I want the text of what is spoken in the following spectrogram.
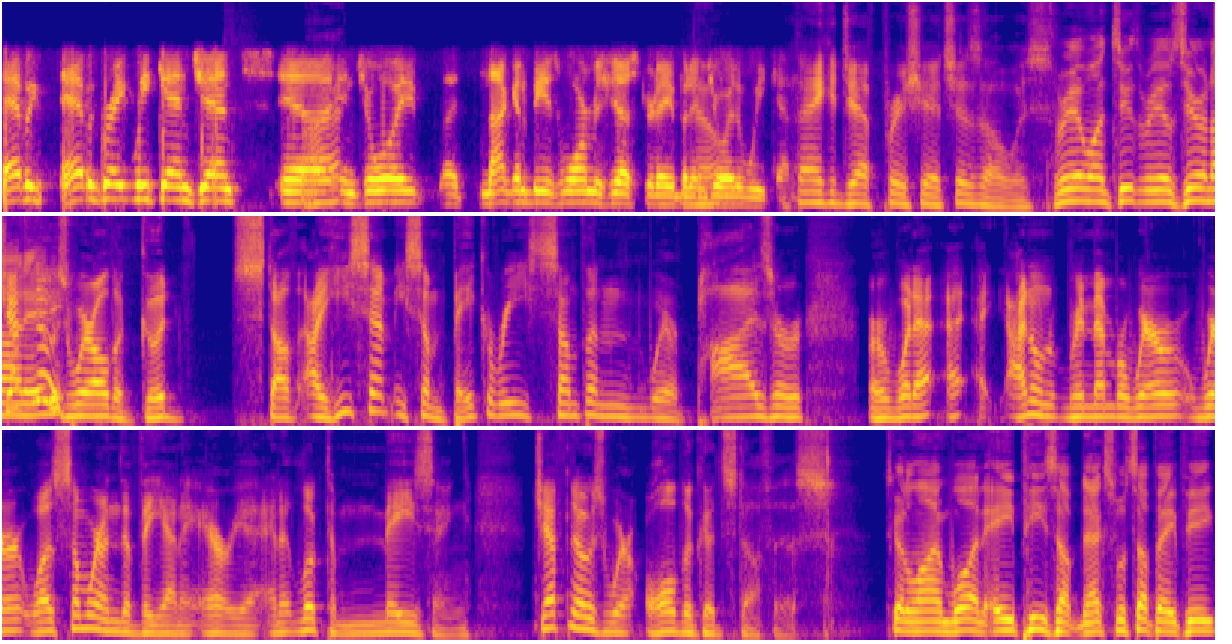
have a have a great weekend, gents. Uh, right. Enjoy. Uh, not going to be as warm as yesterday, but No. enjoy the weekend. Thank you, Jeff. Appreciate you as always. 301 300 Jeff knows where all the good stuff. I, he sent me some bakery something where pies or or what I, I, I don't remember where where it was somewhere in the Vienna area, and it looked amazing. Jeff knows where all the good stuff is. Let's go to line one. AP's up next. What's up, AP? Hey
